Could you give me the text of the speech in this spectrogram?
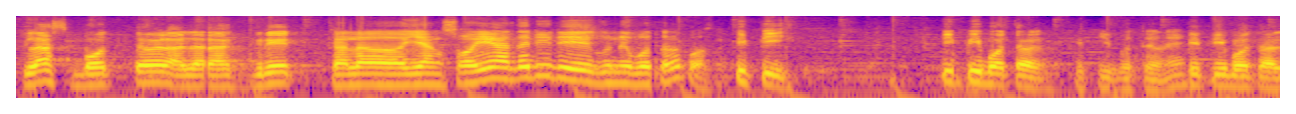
glass bottle adalah grade Kalau yang soya tadi dia guna botol apa? pipi. Pipi botol, PP botol eh. pipi botol.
